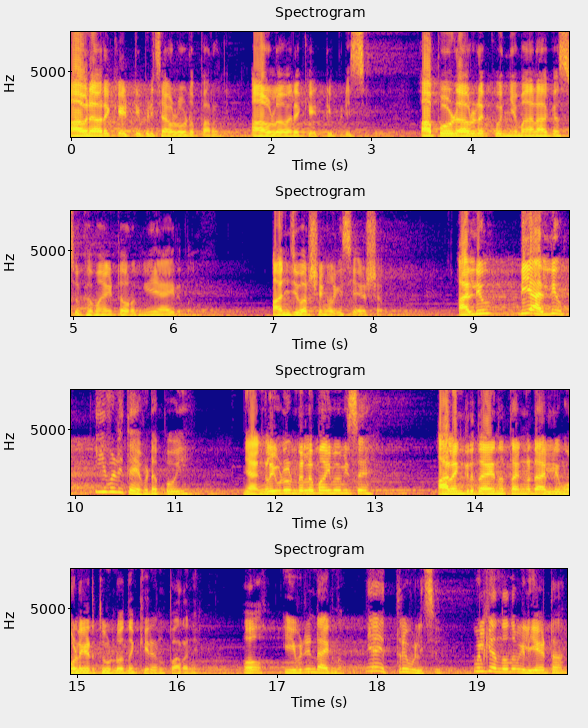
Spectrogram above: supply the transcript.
അവൻ അവരെ കെട്ടിപ്പിടിച്ച് അവളോട് പറഞ്ഞു. അവൾ അവരെ കെട്ടിപ്പിടിച്ച്. അപ്പോഴും അവരുടെ കുഞ്ഞുമാലാക സുഖമായിട്ട് ഉറങ്ങുകയായിരുന്നു. അഞ്ചു വർഷങ്ങൾക്ക് ശേഷം. അല്ലു ഡി അല്ലു ഇവളിത് എവിടെ പോയി? ഞങ്ങൾ ഇവിടെ ഉണ്ടല്ലോ മൈമ മിസ്സേ. അലങ്കൃത എന്ന തങ്ങളുടെ അല്ലുമോളെ എടുത്തുകൊണ്ടുവന്ന് കിരൺ പറഞ്ഞു. ഓ ഇവിടെ ഉണ്ടായിരുന്നു. ഞാൻ എത്ര വിളിച്ചു? വിളിക്ക് എന്തോന്ന് വിളിയേട്ടാ?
